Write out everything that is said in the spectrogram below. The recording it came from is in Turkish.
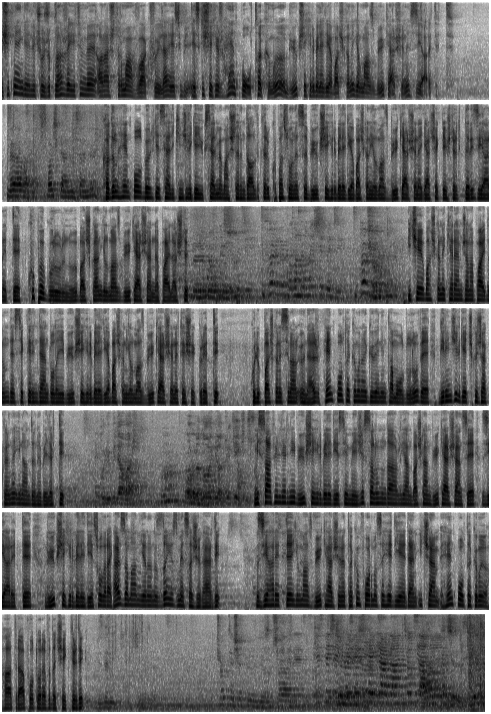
İşitme engelli çocuklar Eğitim ve Araştırma Vakfı ile Eski- Eskişehir Handbol takımı Büyükşehir Belediye Başkanı Yılmaz Büyükerşen'i ziyaret etti. Merhaba, hoş geldin sen de. Kadın Handbol Bölgesel 2. Lige yükselme maçlarında aldıkları kupa sonrası Büyükşehir Belediye Başkanı Yılmaz Büyükerşen'e gerçekleştirdikleri ziyarette kupa gururunu Başkan Yılmaz Büyükerşen'le paylaştı. İçev Başkanı Kerem Can Apaydın desteklerinden dolayı Büyükşehir Belediye Başkanı Yılmaz Büyükerşen'e teşekkür etti. Kulüp Başkanı Sinan Öner, handbol takımına güvenin tam olduğunu ve birinci lige çıkacaklarına inandığını belirtti. kulübü de var. Orada da oynuyor. Türkiye ikincisi. Misafirlerini Büyükşehir Belediyesi Meclis Salonu'nda ağırlayan Başkan Büyükerşen ise ziyarette Büyükşehir Belediyesi olarak her zaman yanınızdayız mesajı verdi. Ziyarette Yılmaz Büyükerşen'e takım forması hediye eden İçem handbol takımı hatıra fotoğrafı da çektirdi. Çok teşekkür ediyorum. Sağ olun. Biz teşekkür ederiz tekrardan. Çok sağ olun.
